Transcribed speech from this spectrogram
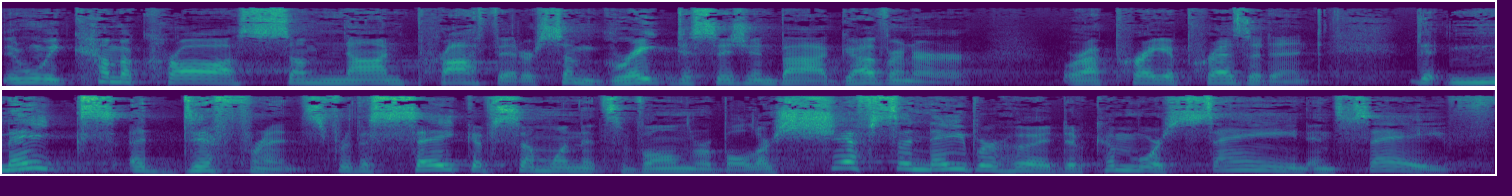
That when we come across some nonprofit or some great decision by a governor or I pray a president that makes a difference for the sake of someone that's vulnerable or shifts a neighborhood to become more sane and safe,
